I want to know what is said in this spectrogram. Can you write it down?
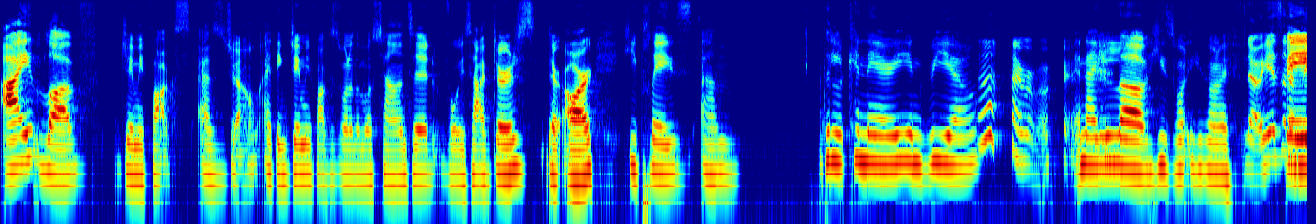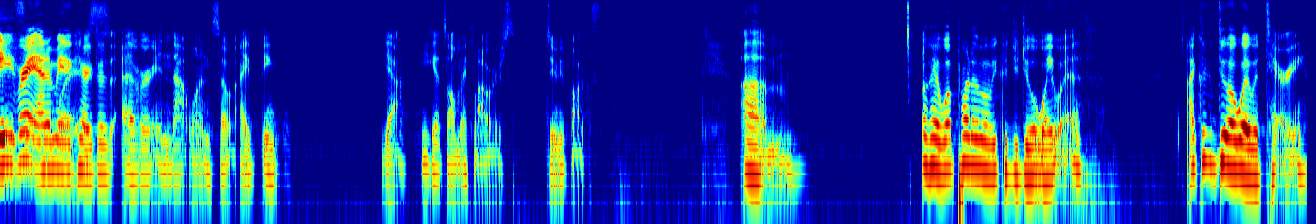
I love Jamie Foxx as Joe. I think Jamie Foxx is one of the most talented voice actors there are. He plays um, little canary in Rio, I remember. and I love. He's one. He's one of my no, he has favorite animated voice. characters ever in that one. So I think, yeah, he gets all my flowers. Jamie Foxx. Um. Okay, what part of the movie could you do away with? I could do away with Terry.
